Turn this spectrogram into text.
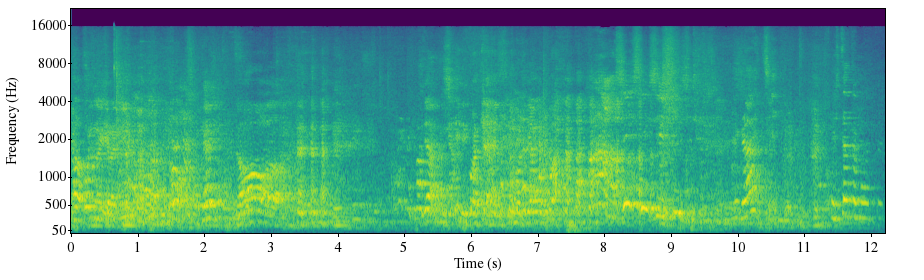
No, poi non era ok? No! Andiamo, sì, di quartello, portiamo qua. Ah, sì, sì, sì, sì, sì. Grazie. È stato molto...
